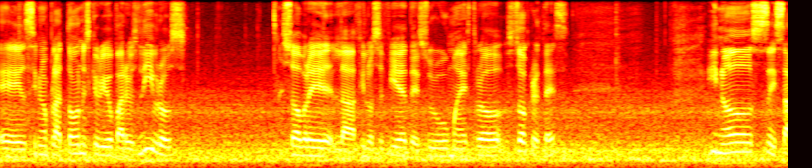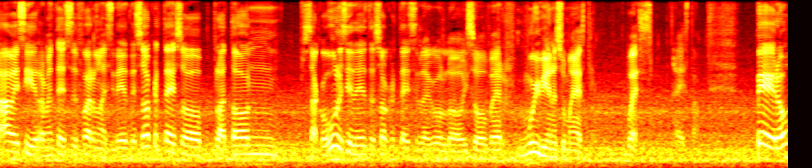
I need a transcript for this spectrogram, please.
El señor Platón escribió varios libros sobre la filosofía de su maestro Sócrates. Y no se sabe si realmente esas fueron las ideas de Sócrates o Platón sacó unas ideas de Sócrates y luego lo hizo ver muy bien a su maestro. Pues, ahí está. Pero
